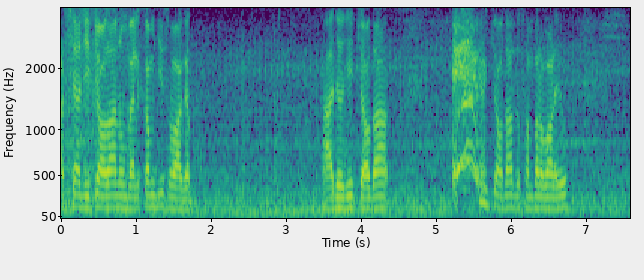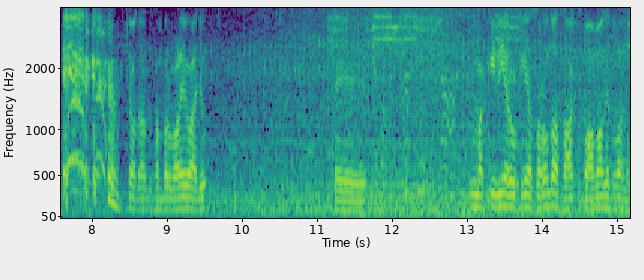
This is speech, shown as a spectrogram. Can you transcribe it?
ਅੱਛਾ ਜੀ 14 ਨੂੰ ਵੈਲਕਮ ਜੀ, ਸਵਾਗਤ। ਆ ਜਾਓ ਜੀ 14 14 ਦਸੰਬਰ ਵਾਲਿਓ। 14 ਦਸੰਬਰ ਵਾਲਿਓ ਆ ਜਾਓ। ਤੇ ਮੱਕੀ ਦੀਆਂ ਰੋਟੀਆਂ ਸਰੋਂ ਦਾ ਸਾਗ ਖਵਾਵਾਂਗੇ ਤੁਹਾਨੂੰ।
